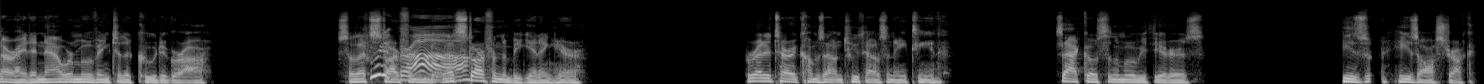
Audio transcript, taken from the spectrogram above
All right, and now we're moving to the coup de grace. So let's Coup start from the, let's start from the beginning here. Hereditary comes out in 2018. Zach goes to the movie theaters. He's he's awestruck.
